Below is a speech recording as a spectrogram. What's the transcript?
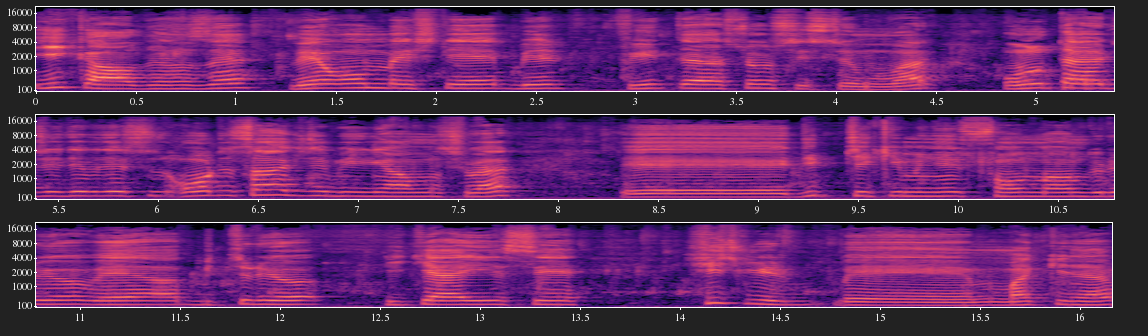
ilk aldığınızda V15 diye bir filtrasyon sistemi var. Onu tercih edebilirsiniz. Orada sadece bir yanlış var. Ee, dip çekimini sonlandırıyor veya bitiriyor. Hikayesi hiçbir e, makine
